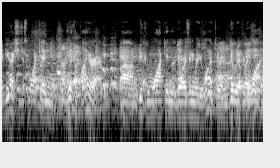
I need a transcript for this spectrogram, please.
if you actually just walk in with a firearm, um, you can walk in the doors anywhere you wanted to and do whatever you want.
